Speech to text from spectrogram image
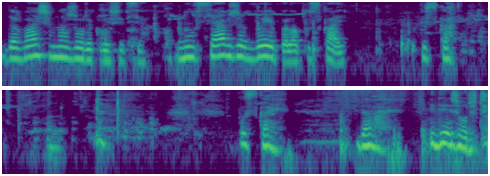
Давай ще на жорик лишився. Ну, все вже випила, пускай. Пускай. Пускай. Давай. Іди, Жорич.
